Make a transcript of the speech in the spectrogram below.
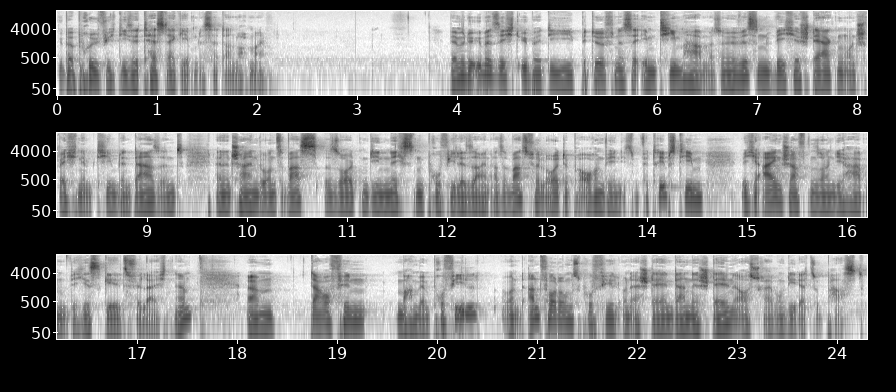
überprüfe ich diese Testergebnisse dann nochmal. Wenn wir eine Übersicht über die Bedürfnisse im Team haben, also wenn wir wissen, welche Stärken und Schwächen im Team denn da sind, dann entscheiden wir uns, was sollten die nächsten Profile sein. Also was für Leute brauchen wir in diesem Vertriebsteam, welche Eigenschaften sollen die haben, welche Skills vielleicht. Ne? Ähm, daraufhin machen wir ein Profil und Anforderungsprofil und erstellen dann eine Stellenausschreibung, die dazu passt.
